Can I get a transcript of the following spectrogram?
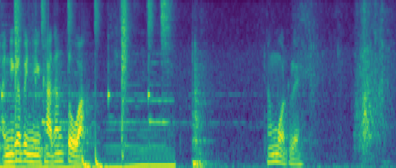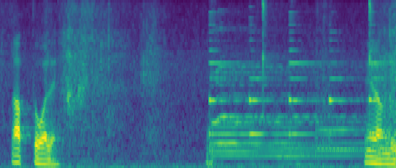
อันนี้ก็เป็นหินขัดทั้งตัว ทั้งหมดเลย รอบตัวเลย นี่ลองดู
